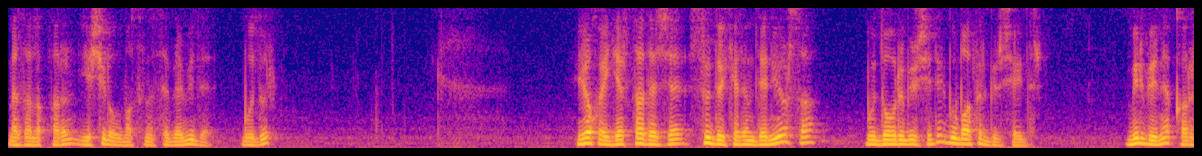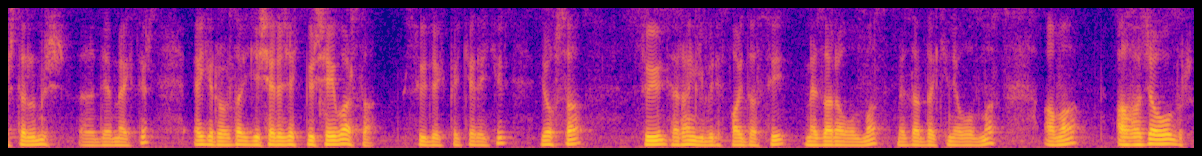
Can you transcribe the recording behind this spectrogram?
mezarlıkların yeşil olmasının sebebi de budur. Yok eğer sadece su dökelim deniyorsa bu doğru bir şeydir, bu batıl bir şeydir. Birbirine karıştırılmış e, demektir. Eğer orada yeşerecek bir şey varsa suyu dökmek gerekir. Yoksa suyun herhangi bir faydası mezara olmaz, mezardakine olmaz. Ama ağaca olur,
